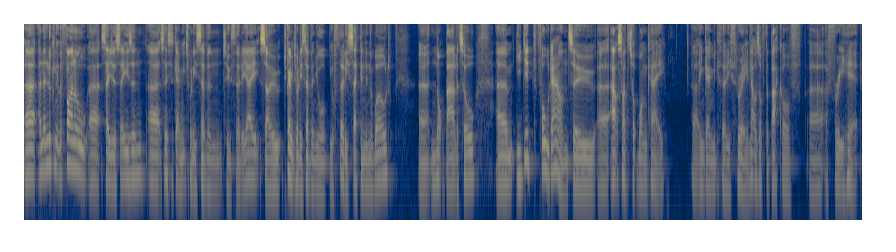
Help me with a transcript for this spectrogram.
sure. Uh, and then looking at the final uh, stage of the season, uh, so this is game week 27 to 38. So game week 27, you're you're 32nd in the world, uh, not bad at all. Um, you did fall down to uh, outside the top 1K uh, in game week 33, and that was off the back of a free hit.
